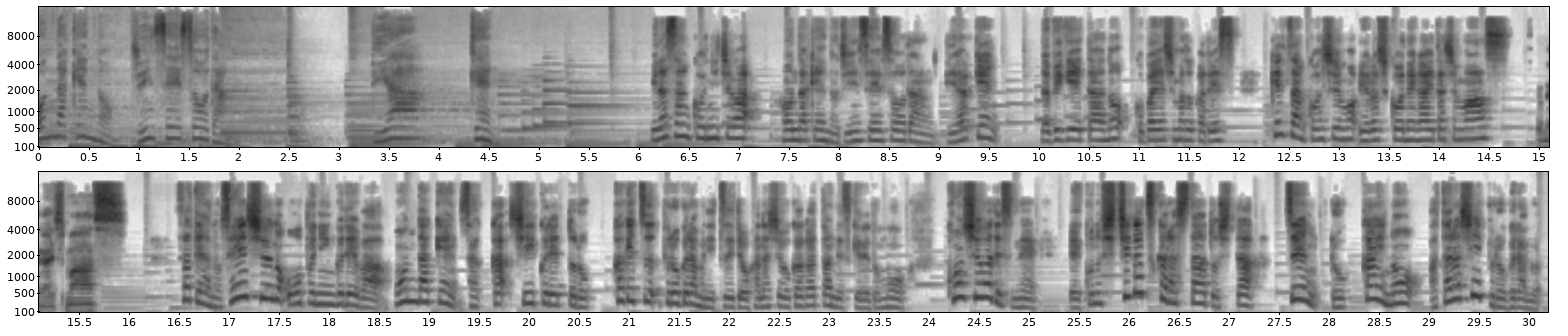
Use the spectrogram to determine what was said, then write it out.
本田健の人生相談。 Dear Ken。皆さんこんにちは。本田健の人生相談 Dear Ken。ナビゲーターの小林まどかです。健さん今週もよろしくお願いいたします。お願いします。さてあの先週のオープニングでは本田健作家シークレット6ヶ月プログラムについてお話を伺ったんですけれども今週はですねこの7月からスタートした全6回の新しいプログラム、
